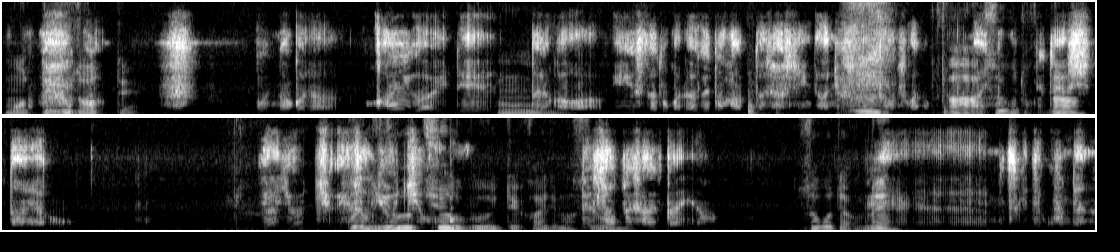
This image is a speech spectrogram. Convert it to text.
持っていくぞって。これなんかじゃあ、海うん。外で誰かがインスタとかで上げたはった写真何をするんですかね。ああそういうことかな。知ったんやろ。いや、YouTube、これでも YouTube って書いてますで、撮よ影されてたんや。そういうことやろえねー、見つけてくんねんな、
